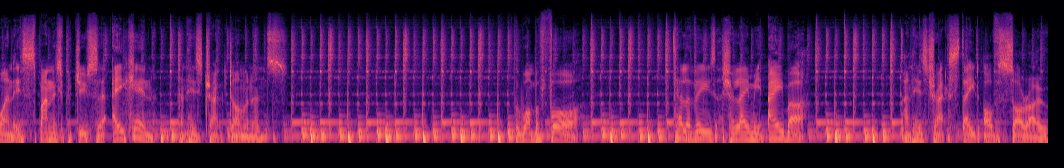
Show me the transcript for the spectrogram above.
One is Spanish producer Akin and his track Dominance. The one before, Tel Aviv's Shalemi Aber and his track State of Sorrow.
